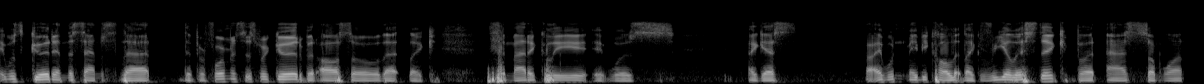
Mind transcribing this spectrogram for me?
it was good in the sense that the performances were good, but also that like thematically it was, I guess, I wouldn't maybe call it like realistic, but as someone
